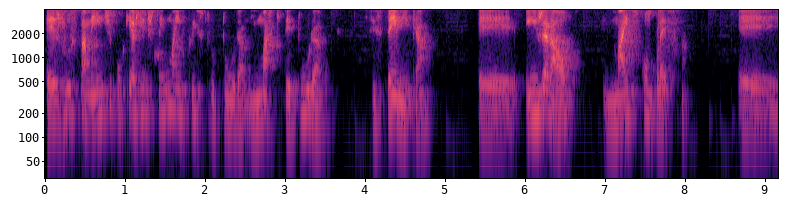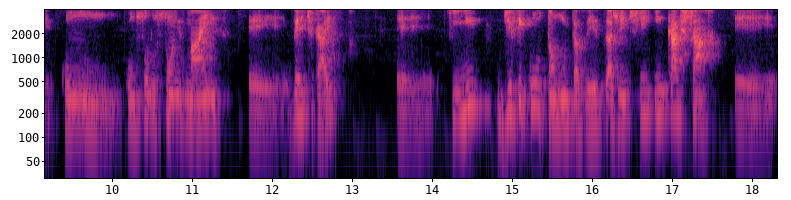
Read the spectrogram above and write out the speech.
é justamente porque a gente tem uma infraestrutura e uma arquitetura sistêmica, é, em geral, mais complexa, é, com, com soluções mais é, verticais, é, que dificultam muitas vezes a gente encaixar é,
